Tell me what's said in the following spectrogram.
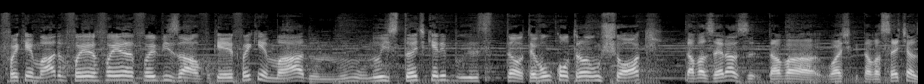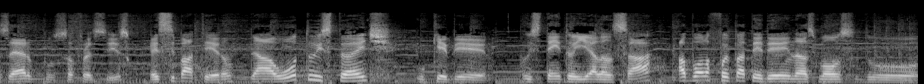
foi queimado, foi, foi, foi bizarro, porque ele foi queimado no, no instante que ele. Então, teve um controle, um choque. Tava 0 a 0, tava, eu acho que tava 7 a 0 pro São Francisco. Eles se bateram. Na outro instante, o QB, o Stanton ia lançar. A bola foi pra TD nas mãos do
